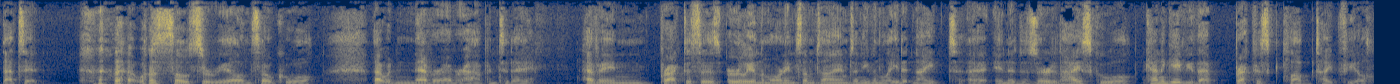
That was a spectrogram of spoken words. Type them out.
That's it. that was so surreal and so cool. That would never ever happen today. Having practices early in the morning sometimes and even late at night uh, in a deserted high school kind of gave you that breakfast club type feel.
